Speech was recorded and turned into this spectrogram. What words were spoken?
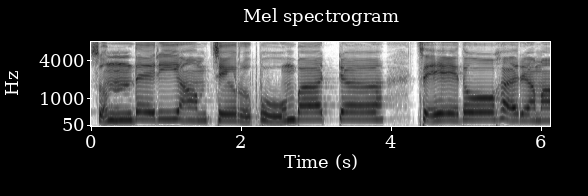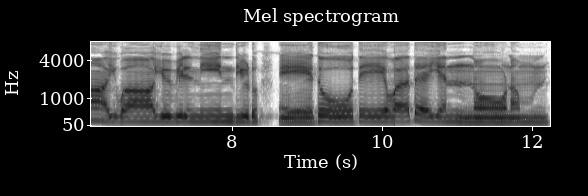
സുന്ദരിയാം ചെറുപൂമ്പാറ്റ. ചേതോഹരമായി വായുവിൽ നീന്തിടും ഏതോ ദേവതയെന്നോണം.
